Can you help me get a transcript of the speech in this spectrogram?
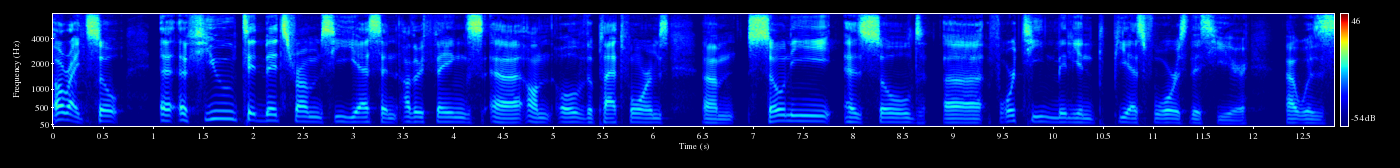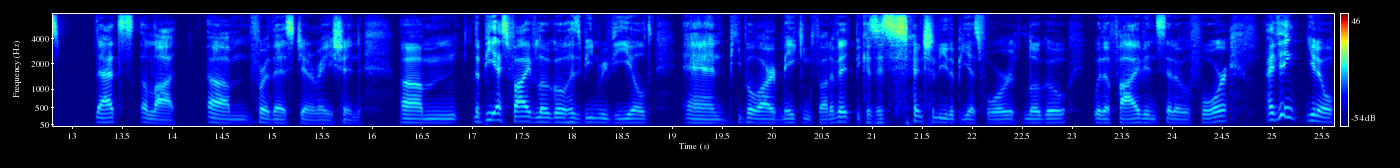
All right, so. A, a, few tidbits from CES and other things uh, on all of the platforms. Um, Sony has sold uh, 14 million PS4s this year. That was that's a lot um, for this generation. Um, the PS5 logo has been revealed, and people are making fun of it because it's essentially the PS4 logo with a five instead of a four. I think, you know,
